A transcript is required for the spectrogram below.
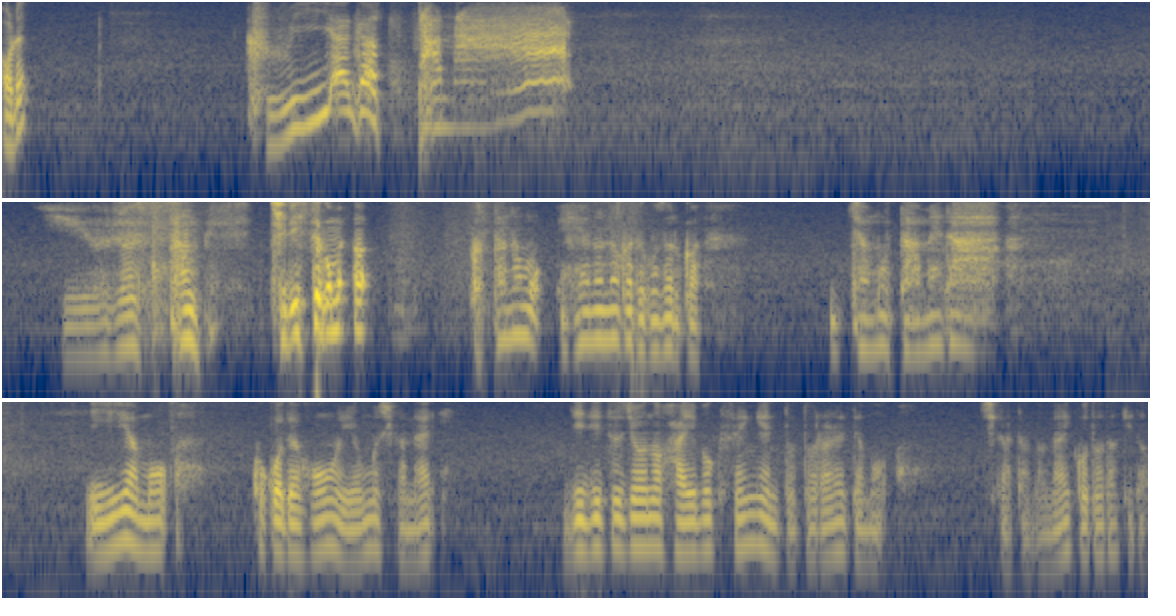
あれ？食いやがったな許さん。切り捨てごめん。あ刀も部屋の中でござるか。じゃもうダメだ。いいやもう。ここで本を読むしかない。事実上の敗北宣言と取られても仕方のないことだけど。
